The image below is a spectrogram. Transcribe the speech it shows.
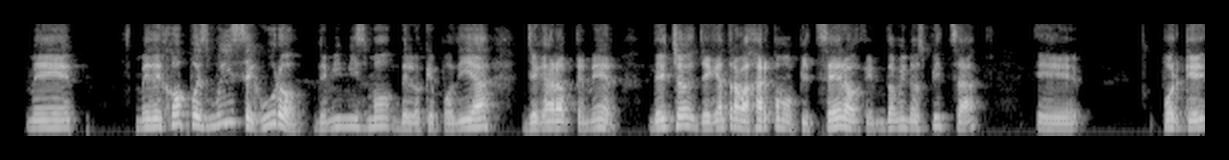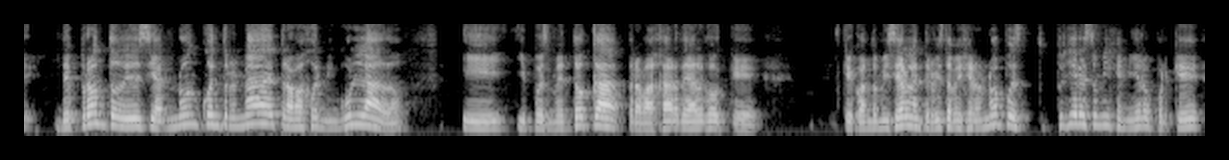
me, me dejó pues muy inseguro de mí mismo, de lo que podía llegar a obtener. De hecho, llegué a trabajar como pizzero en Domino's Pizza eh, porque de pronto decía, no encuentro nada de trabajo en ningún lado y, pues me toca trabajar de algo que, que, cuando me hicieron la entrevista me dijeron, no, pues tú ya eres un ingeniero, ¿por qué,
